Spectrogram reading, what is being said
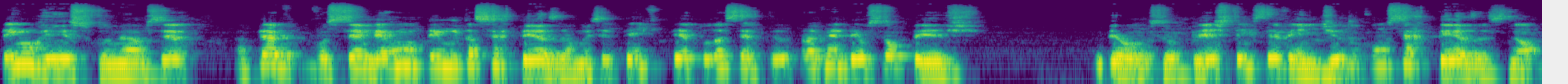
tem um risco, né? Você até você mesmo não tem muita certeza, mas você tem que ter toda a certeza para vender o seu peixe. Entendeu? O seu peixe tem que ser vendido com certeza, senão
